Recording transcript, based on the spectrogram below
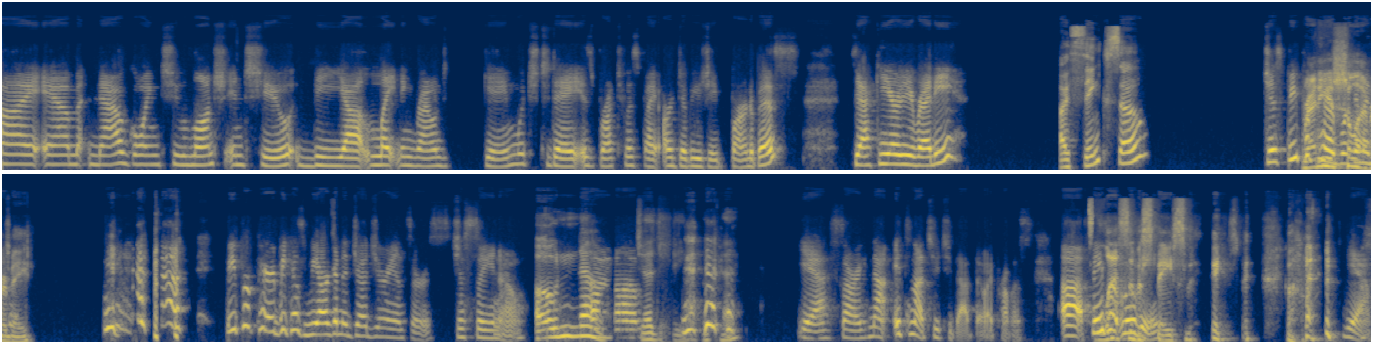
I am now going to launch into the uh, lightning round game, which today is brought to us by RWJ Barnabas. Jackie, are you ready? I think so. Just be prepared. Ready as she'll ever be. be prepared because we are going to judge your answers, just so you know. Oh no, um, judgy. Okay. yeah, sorry. Not it's not too too bad though. I promise. Uh, favorite Less movie. of a space. Go ahead. Yeah.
